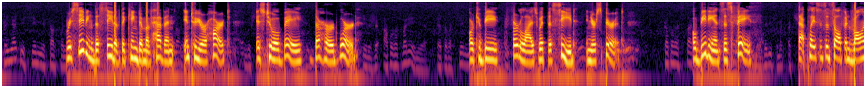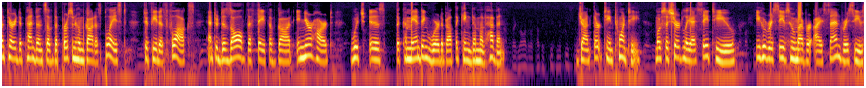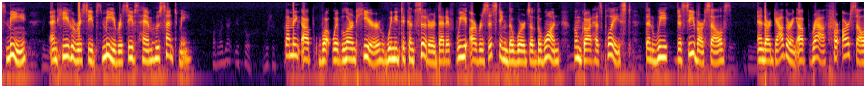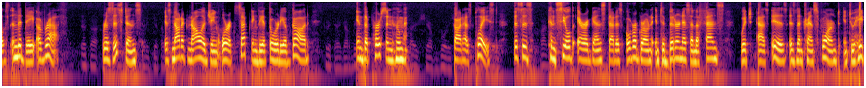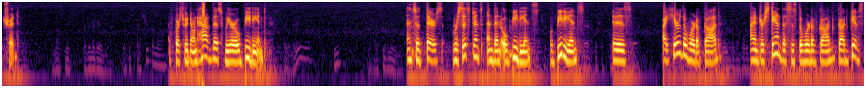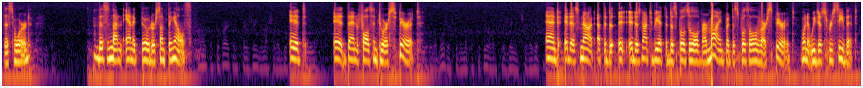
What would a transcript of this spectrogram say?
Receiving the seed of the kingdom of heaven into your heart is to obey the heard word or to be fertilized with the seed in your spirit. Obedience is faith that places itself in voluntary dependence of the person whom God has placed to feed his flocks and to dissolve the faith of God in your heart, which is the commanding word about the kingdom of heaven. John 13:20 Most assuredly I say to you, he who receives whomever I send receives me, and he who receives me receives him who sent me. Summing up what we've learned here, we need to consider that if we are resisting the words of the one whom God has placed, then we deceive ourselves and are gathering up wrath for ourselves in the day of wrath. Resistance is not acknowledging or accepting the authority of God in the person whom God has placed. This is concealed arrogance that is overgrown into bitterness and offense, which, as is, is then transformed into hatred. Of course, we don't have this, we are obedient. And so there's resistance and then obedience. Obedience is I hear the word of God, I understand this is the word of God, God gives this word. This is not an anecdote or something else. It it then falls into our spirit and it is not at the it, it is not to be at the disposal of our mind but disposal of our spirit when it, we just receive it.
